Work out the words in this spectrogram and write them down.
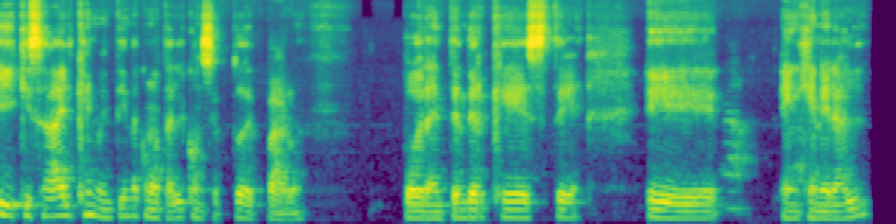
y quizá el que no entienda como tal el concepto de paro podrá entender que este eh, en general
